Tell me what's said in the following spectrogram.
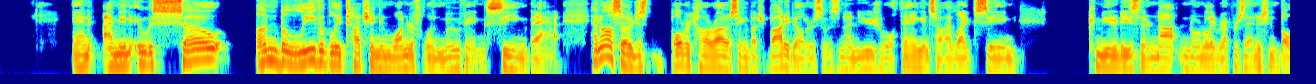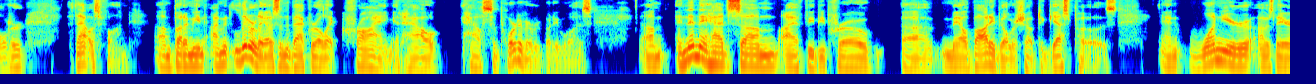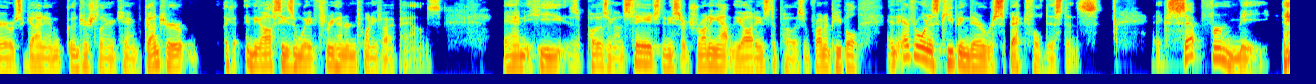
And i mean it was so unbelievably touching and wonderful and moving seeing that. And also just boulder colorado seeing a bunch of bodybuilders it was an unusual thing. And so i liked seeing communities that are not normally represented in boulder. That was fun. Um, but i mean i mean literally i was in the back row like crying at how how supportive everybody was um, and then they had some IFBB Pro uh, male bodybuilder show up to guest pose. And one year I was there, there was a guy named Gunter Schlierkamp. Gunter, in the off season, weighed 325 pounds. And he is posing on stage. Then he starts running out in the audience to pose in front of people. And everyone is keeping their respectful distance, except for me.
